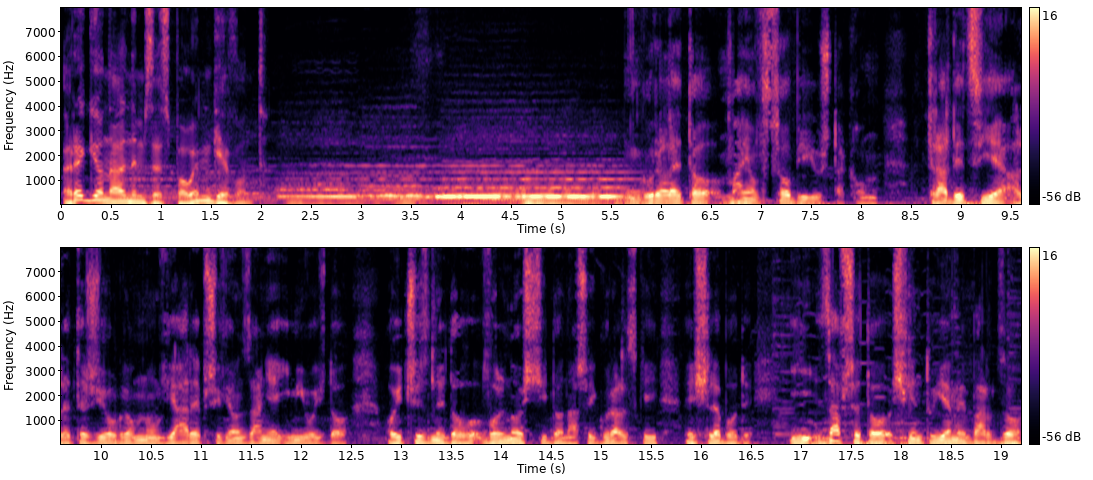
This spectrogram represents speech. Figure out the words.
regionalnym zespołem Giewont. Górale to mają w sobie już taką tradycję, ale też i ogromną wiarę, przywiązanie i miłość do ojczyzny, do wolności, do naszej góralskiej ślebody. I zawsze to świętujemy bardzo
